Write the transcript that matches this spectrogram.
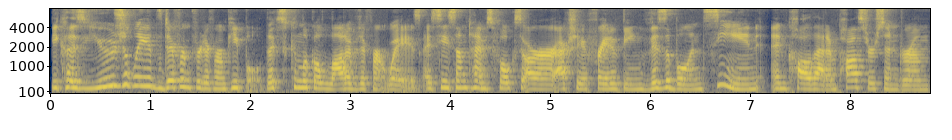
Because usually it's different for different people. This can look a lot of different ways. I see sometimes folks are actually afraid of being visible and seen and call that imposter syndrome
